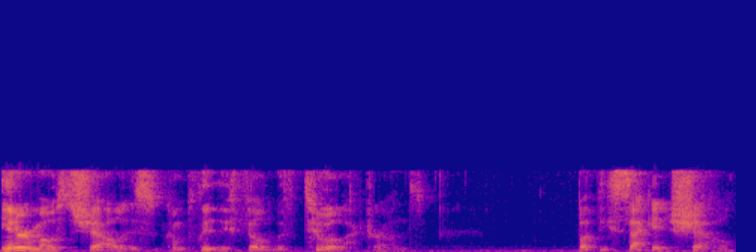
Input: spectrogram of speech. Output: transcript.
innermost shell is completely filled with two electrons, but the second shell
